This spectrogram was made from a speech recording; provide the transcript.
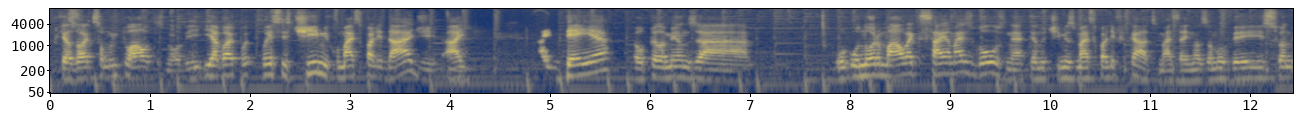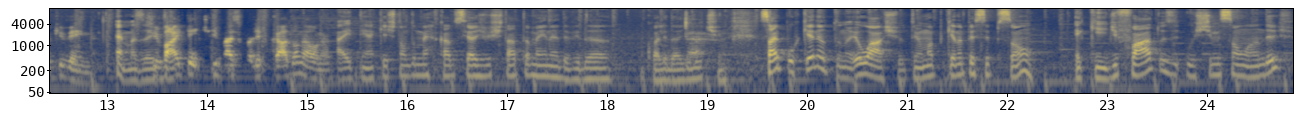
Porque as odds são muito altas, novo. E, e agora, com- esse time com mais qualidade, a, a ideia, ou pelo menos a, o, o normal é que saia mais gols, né? Tendo times mais qualificados. Mas aí nós vamos ver isso ano que vem. né? É, mas aí. Se vai ter time mais qualificado ou não, né? Aí tem a questão do mercado se ajustar também, né? Devido à qualidade do time. Sabe por quê, Netuno? Eu acho, tenho uma pequena percepção, é que de fato os, os times são unders,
